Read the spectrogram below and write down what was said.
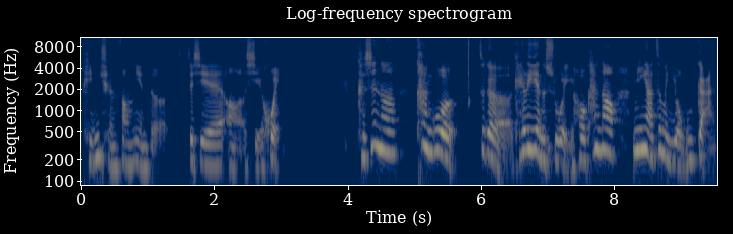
平权方面的这些呃协会。可是呢，看过这个 Kelly 演的书了以后，看到 Mia 这么勇敢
